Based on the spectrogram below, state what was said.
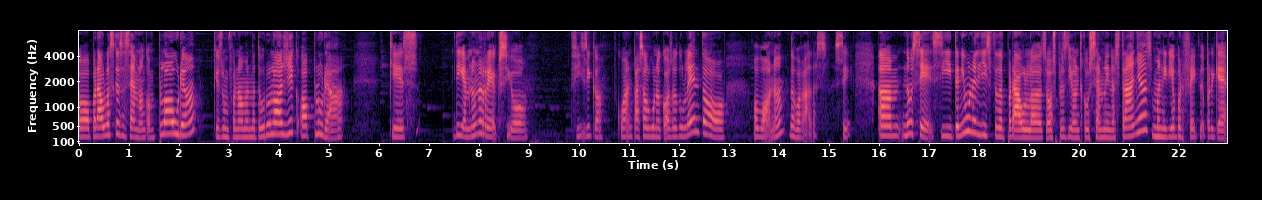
o paraules que s'assemblen com ploure, que és un fenomen meteorològic, o plorar, que és, diguem-ne, una reacció física, quan passa alguna cosa dolenta o, o bona, de vegades, sí. Um, no sé, si teniu una llista de paraules o expressions que us semblin estranyes, m'aniria perfecte, perquè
